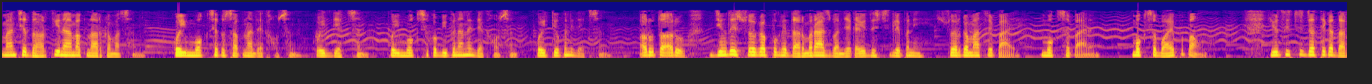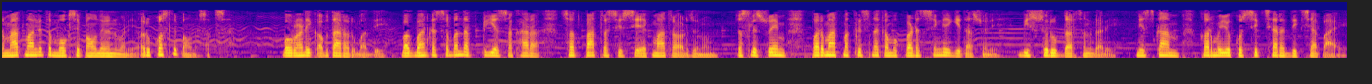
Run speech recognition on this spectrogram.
मान्छे धरती नामक नर्कमा छन्। कोही मोक्षको सपना देखाउँछन् कोही देख्छन् कोही मोक्षको विपना नै देखाउँछन् कोही त्यो पनि देख्छन्। अरू त अरू। जिउँदै स्वर्ग पुग्ने धर्मराज भनिएका युधिष्ठिरले पनि स्वर्ग मात्रै पाए मोक्ष पाएनन्। मोक्ष भए पो पाउनु। युधिष्ठिर जतिका धर्मात्माले त मोक्ष पाउँदैनन् भने अरू कसले पाउन सक्छ? पौराणिक अवतारहरूमध्ये भगवानका सबभन्दा प्रिय सखा र सत्पात्र शिष्य एकमात्र अर्जुन हुन् जसले स्वयं परमात्मा कृष्णका मुखबाट सिँगै गीता सुने विश्वरूप दर्शन गरे निष्काम कर्मयोगको शिक्षा र दीक्षा पाए।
